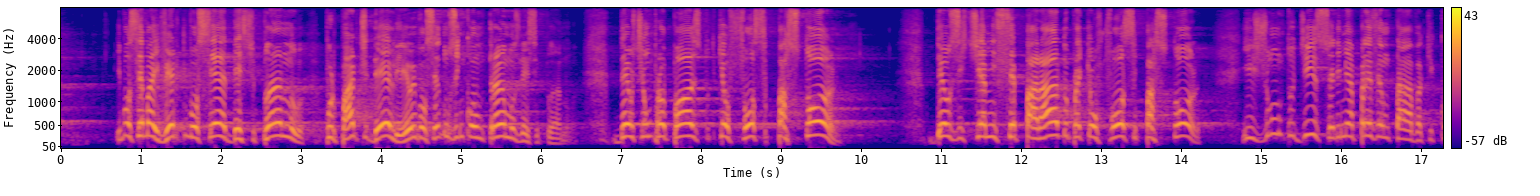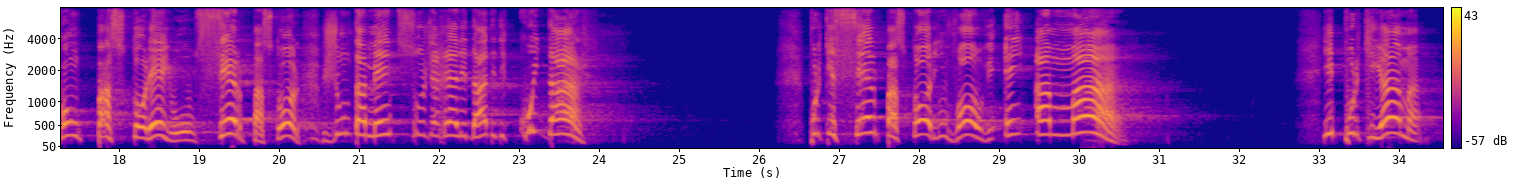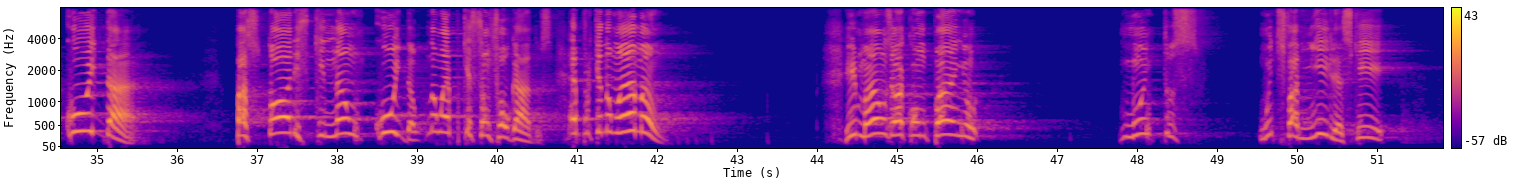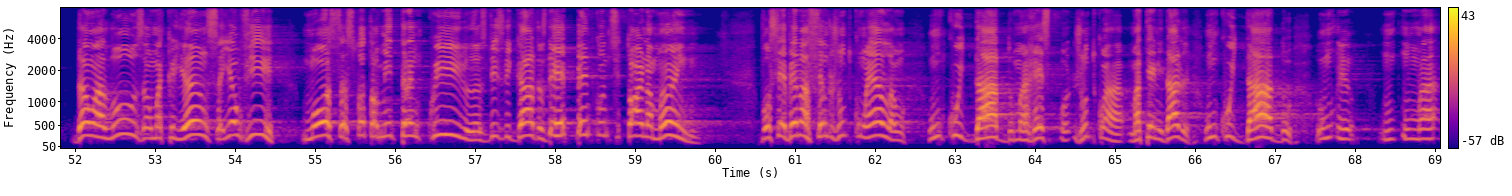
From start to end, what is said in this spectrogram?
e você vai ver que você é deste plano por parte dele, eu e você nos encontramos nesse plano. Deus tinha um propósito de que eu fosse pastor, Deus tinha me separado para que eu fosse pastor. E junto disso, ele me apresentava que com o pastoreio, ou ser pastor, juntamente surge a realidade de cuidar. Porque ser pastor envolve em amar. E porque ama, cuida. Pastores que não cuidam, não é porque são folgados, é porque não amam. Irmãos, eu acompanho muitos, muitas famílias que dão à luz a uma criança, e eu vi moças totalmente tranquilas, desligadas, de repente, quando se torna mãe, você vê nascendo junto com ela um, cuidado, uma, junto com a maternidade, um cuidado, um, um, uma,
